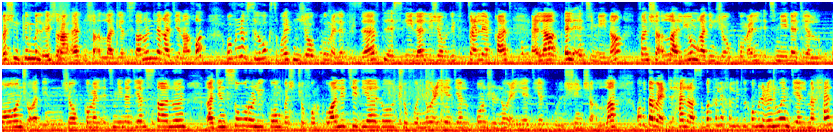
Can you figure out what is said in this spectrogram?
باش نكمل الاجراءات إن شاء الله ديال الصالون اللي غادي ناخذ. وفي نفس الوقت بغيت نجاوبكم على بزاف الأسئلة اللي جاوني في التعليقات على الاثمنه فإن شاء الله اليوم غادي نجاوبكم على الاثمنه ديال البونج وغادي نجاوبكم على الاثمنه ديال الصالون غادي نصوروا لكم باش تشوفوا ال quality ديالو تشوفوا النوعية ديال البونج والنوعية ديال كل شيء إن شاء الله. وبطبيعة الحال راه سبق اللي خليت لكم العنوان ديال المحل.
